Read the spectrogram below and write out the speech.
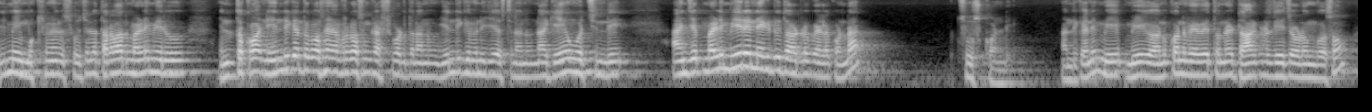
ఇది మీకు ముఖ్యమైన సూచన. తర్వాత మళ్ళీ మీరు ఇంత కో ఎందుకు ఇంత కోసం ఎవరి కోసం కష్టపడుతున్నాను? ఎందుకు ఇవన్నీ చేస్తున్నాను? నాకేం వచ్చింది? అని చెప్పి మళ్ళీ మీరే నెగిటివ్ థాట్లోకి వెళ్ళకుండా చూసుకోండి. అందుకని మీ మీరు అనుకున్నవి ఏవైతే ఉన్నాయో టార్గెట్ రీచ్ అవ్వడం కోసం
